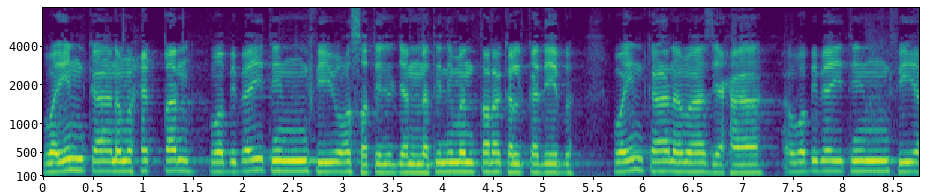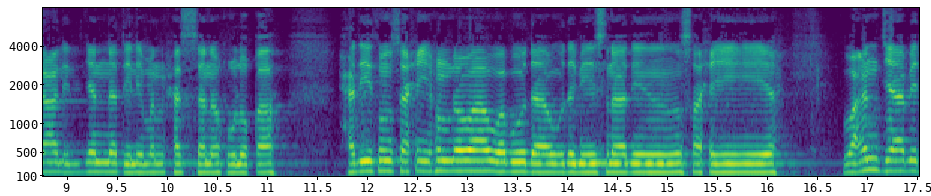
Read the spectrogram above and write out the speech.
وإن كان محقا وببيت في وسط الجنة لمن ترك الكذب وإن كان مازحا وببيت في أعلى الجنة لمن حسن خلقه. حديث صحيح رواه أبو داود بإسناد صحيح. وعن جابر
